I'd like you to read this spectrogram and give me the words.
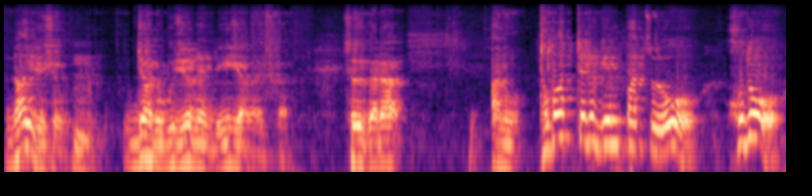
ないでしょう、うん、じゃあ60年でいいじゃないですか。それからあの止まってる原発をほど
